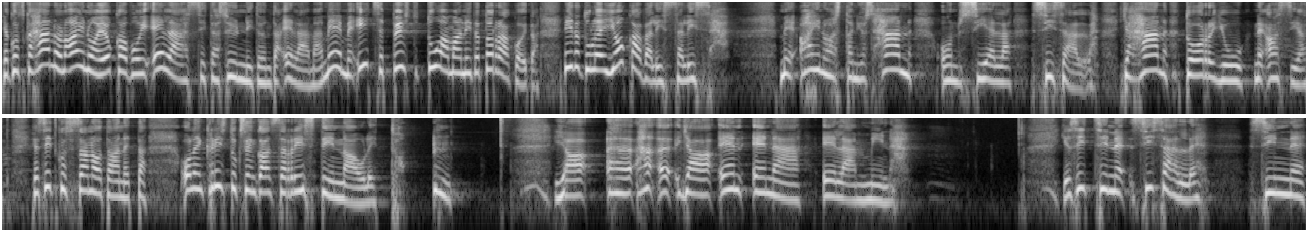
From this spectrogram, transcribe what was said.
Ja koska hän on ainoa, joka voi elää sitä synnitöntä elämää, me emme itse pysty tuomaan niitä torakoita. Niitä tulee joka välissä lisää. Me ainoastaan, jos hän on siellä sisällä ja hän torjuu ne asiat. Ja sitten kun sanotaan, että olen Kristuksen kanssa ristiinnaulittu ja, äh, ja en enää elä minä. Ja sitten sinne sisälle, sinne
